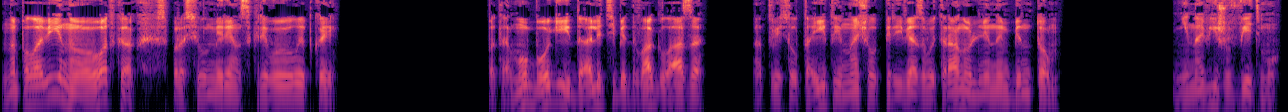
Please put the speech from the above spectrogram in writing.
«Наполовину, вот как?» — спросил Мирен с кривой улыбкой. «Потому боги и дали тебе два глаза», — ответил Таит и начал перевязывать рану льняным бинтом. «Ненавижу ведьму.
